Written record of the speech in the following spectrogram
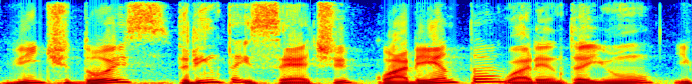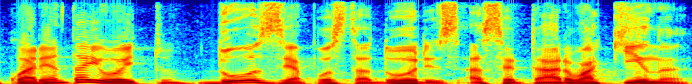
22, 37, 40, 41 e 48. Doze apostadores acertaram a quina.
